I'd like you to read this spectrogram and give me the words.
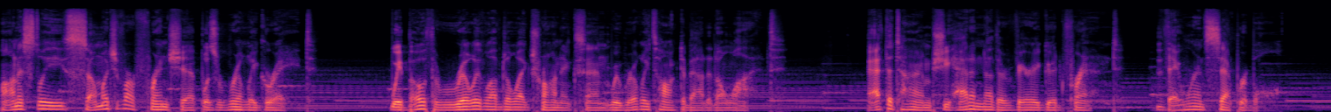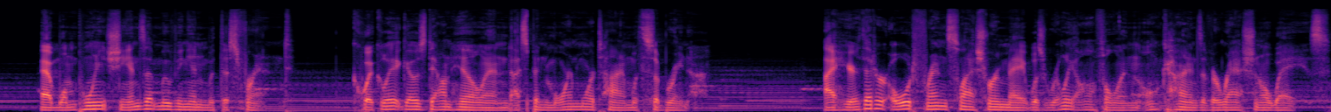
Honestly, so much of our friendship was really great. We both really loved electronics and we really talked about it a lot. At the time, she had another very good friend. They were inseparable. At one point, she ends up moving in with this friend. Quickly, it goes downhill, and I spend more and more time with Sabrina. I hear that her old friend slash roommate was really awful in all kinds of irrational ways.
